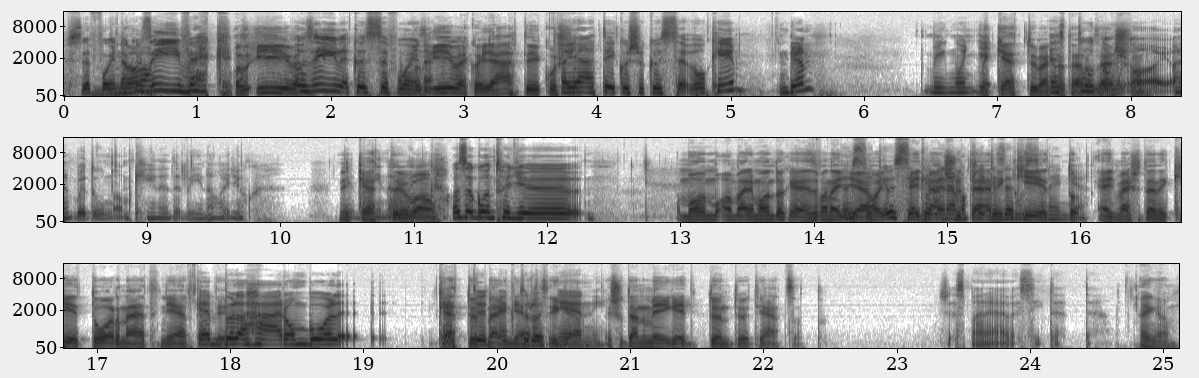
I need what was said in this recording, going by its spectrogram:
Összefolynak Na, az évek. Az évek, Az évek összefolynak. az évek a játékosok, A játékosok össze... Oké, okay. igen. Még mondja. még kettő meghatározás tudom, van. Aj, ebbe tudnom kéne, de béna vagyok. Még De kettő vagyok. van. Az a gond, hogy ö, Várj, mondok, ez van egy Össze- ilyen, hogy egymás utáni, két, 2021-et. to- egymás utáni két tornát nyert. idén. ebből a háromból kettőt, kettőt meg tudott igen. nyerni. És utána még egy döntőt játszott. És ezt már elveszítette. Igen.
